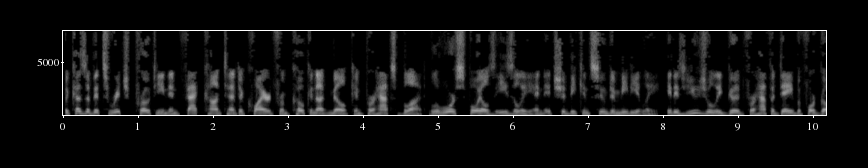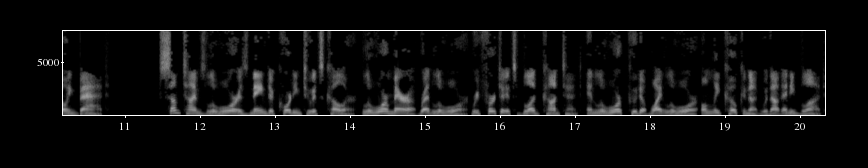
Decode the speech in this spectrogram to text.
Because of its rich protein and fat content acquired from coconut milk and perhaps blood, lawar spoils easily and it should be consumed immediately. It is usually good for half a day before going bad. Sometimes lawar is named according to its color, lawar merah red lawar refer to its blood content, and lawar puda white lawar only coconut without any blood.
